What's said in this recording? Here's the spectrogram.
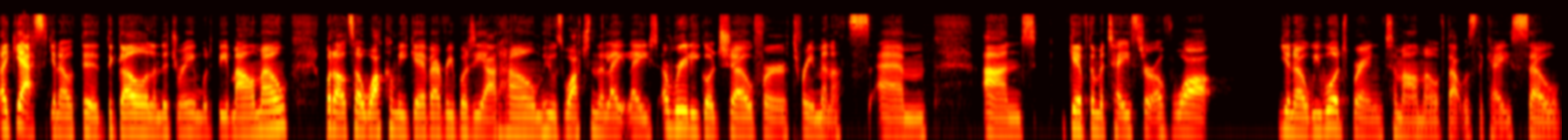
like yes you know the the goal and the dream would be malmo but also what can we give everybody at home who's watching the late late a really good show for three minutes um and give them a taster of what you know we would bring to malmo if that was the case. So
